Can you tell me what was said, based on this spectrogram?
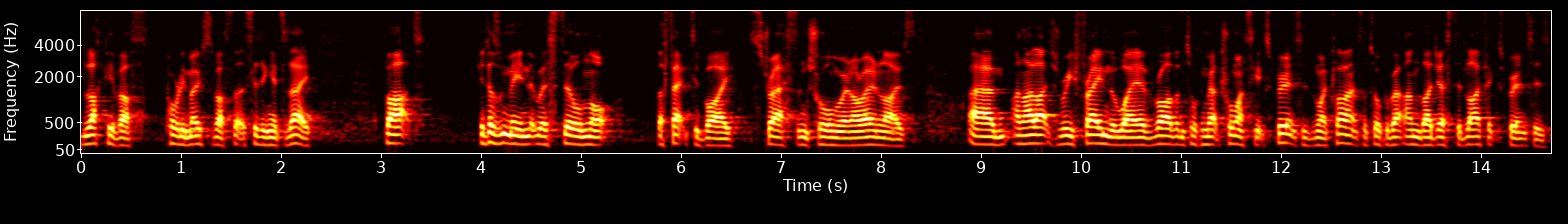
lucky of us, probably most of us that are sitting here today. But it doesn't mean that we're still not affected by stress and trauma in our own lives. Um, and I like to reframe the way of rather than talking about traumatic experiences with my clients, I talk about undigested life experiences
